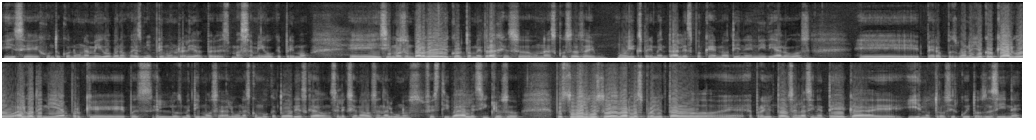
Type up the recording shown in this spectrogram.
hice junto con un amigo, bueno, es mi primo en realidad, pero es más amigo que primo, hicimos un par de cortometrajes, unas cosas ahí muy experimentales porque no tienen ni diálogos. Eh, pero pues bueno, yo creo que algo, algo tenían porque pues los metimos a algunas convocatorias, quedaron seleccionados en algunos festivales, incluso pues tuve el gusto de verlos proyectado, eh, proyectados en la Cineteca eh, y en otros circuitos de cine.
